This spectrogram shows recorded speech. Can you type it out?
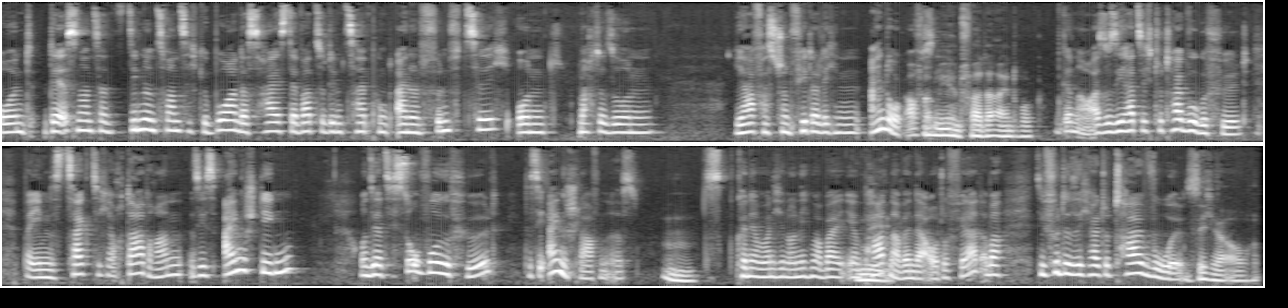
Und der ist 1927 geboren, das heißt, der war zu dem Zeitpunkt 51 und machte so einen, ja, fast schon väterlichen Eindruck auf sie. Familienvater-Eindruck. Genau, also sie hat sich total wohl gefühlt bei ihm. Das zeigt sich auch daran, sie ist eingestiegen und sie hat sich so wohl gefühlt, dass sie eingeschlafen ist. Das können ja manche noch nicht mal bei ihrem Partner, wenn der Auto fährt, aber sie fühlte sich halt total wohl. Sicher auch.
